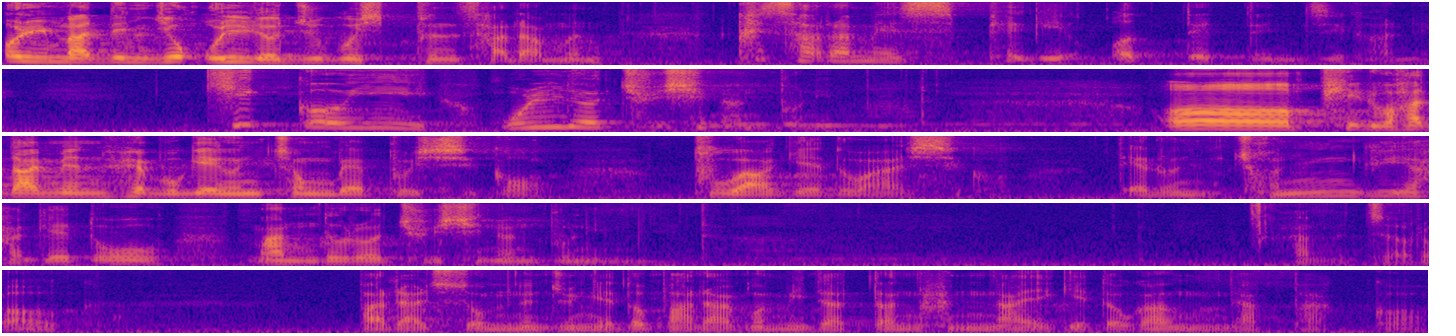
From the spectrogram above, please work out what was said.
얼마든지 올려주고 싶은 사람은 그 사람의 스펙이 어땠든지 간에 기꺼이 올려주시는 분입니다. 어, 필요하다면 회복의 은총 베푸시고 부하게도 하시고 때론 존귀하게도 만들어 주시는 분입니다. 아무쪼록 바랄 수 없는 중에도 바라고 믿었던 한나의 기도가 응답받고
